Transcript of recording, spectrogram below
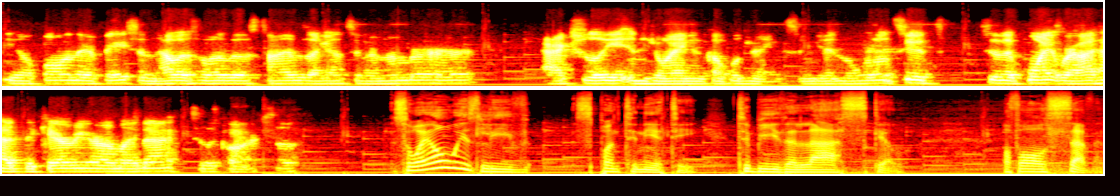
you know fall on their face. And that was one of those times I got to remember her actually enjoying a couple drinks and getting a little too to the point where I had to carry her on my back to the car. So, so I always leave spontaneity to be the last skill of all seven,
